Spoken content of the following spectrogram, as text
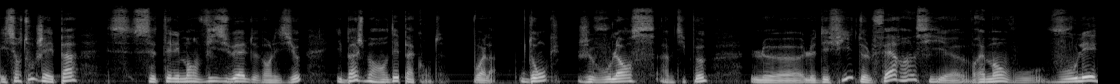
et surtout que j'avais pas cet élément visuel devant les yeux, et eh ben je me rendais pas compte. Voilà. Donc, je vous lance un petit peu le, défi de le faire, hein, si euh, vraiment vous voulez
